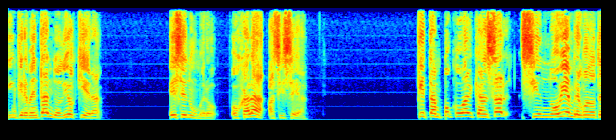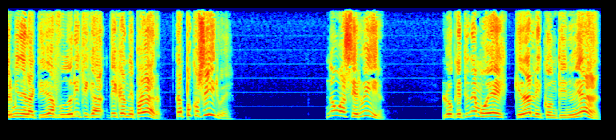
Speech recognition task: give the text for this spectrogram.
incrementando, Dios quiera, ese número. Ojalá así sea que tampoco va a alcanzar si en noviembre, cuando termine la actividad futbolística, dejan de pagar. Tampoco sirve. No va a servir. Lo que tenemos es que darle continuidad.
